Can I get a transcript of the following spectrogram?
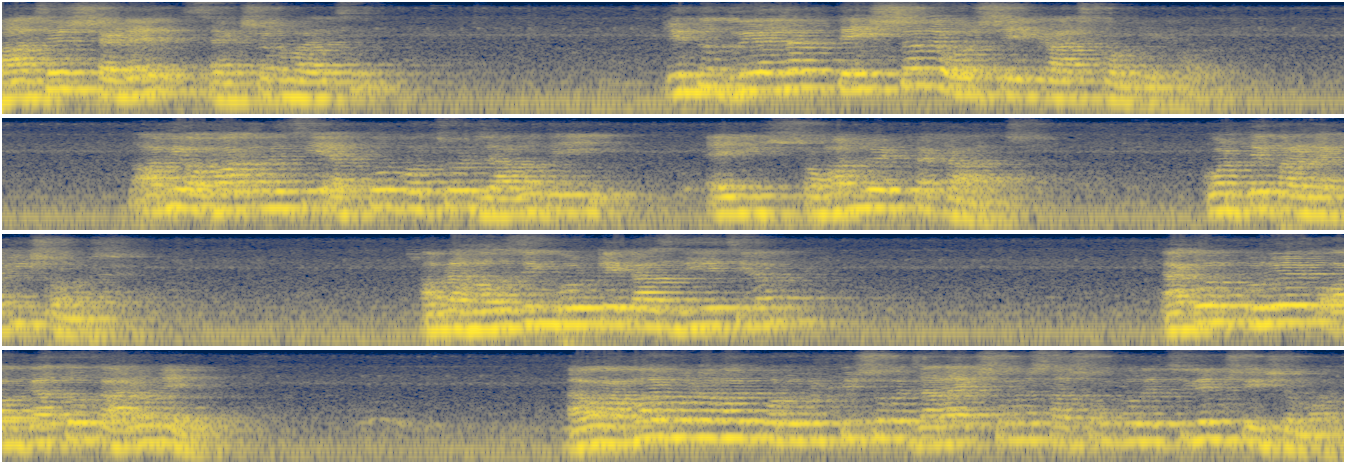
মাছের শেডের স্যাংশন হয়েছে। কিন্তু দুই হাজার তেইশ সালে ওর সেই কাজ কমপ্লিট হবে আমি অবাক হয়েছি, এত বছর যাবত এই এই সামান্য একটা কাজ করতে পারে না, কি সমস্যা? আমরা হাউজিং বোর্ডকে কাজ দিয়েছিলাম। এখন কোনো এক অজ্ঞাত কারণে এবং আমার মনে হয় পরবর্তী সময় যারা এক সময় শাসক দলে ছিলেন সেই সময়,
